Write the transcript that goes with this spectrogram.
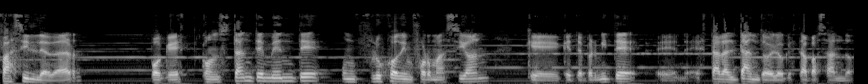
fácil de ver, porque es constantemente un flujo de información que, que te permite eh, estar al tanto de lo que está pasando.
